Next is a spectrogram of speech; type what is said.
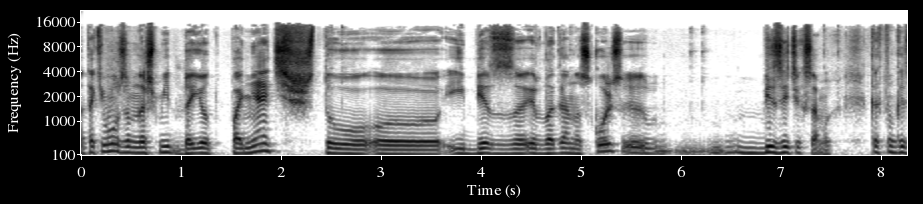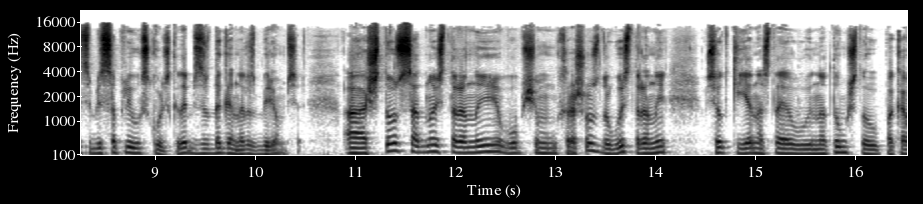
таким образом наш МИД дает понять, что и без Эрдогана с скольз... Э, без этих самых, как там говорится, без сопливых скользко, когда без Эрдогана разберемся. А что, с одной стороны, в общем, хорошо, с другой стороны, все-таки я настаиваю на том, что пока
